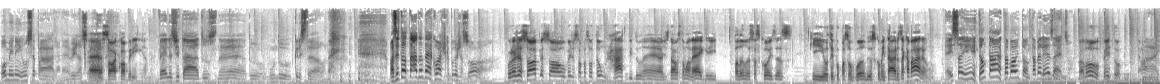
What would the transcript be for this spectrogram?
homem nenhum separa, né? Veja só. É, só a cobrinha, né? Velhos ditados, né? Do mundo cristão, né? Mas então tá, Dandeco, acho que por hoje é só. Por hoje é só, pessoal. O Veja Só passou tão rápido, né? A gente tava tão alegre falando dessas coisas que o tempo passou voando e os comentários acabaram. É isso aí. Então tá, tá bom então. Tá beleza, Edson. Falou, feito. Até mais.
